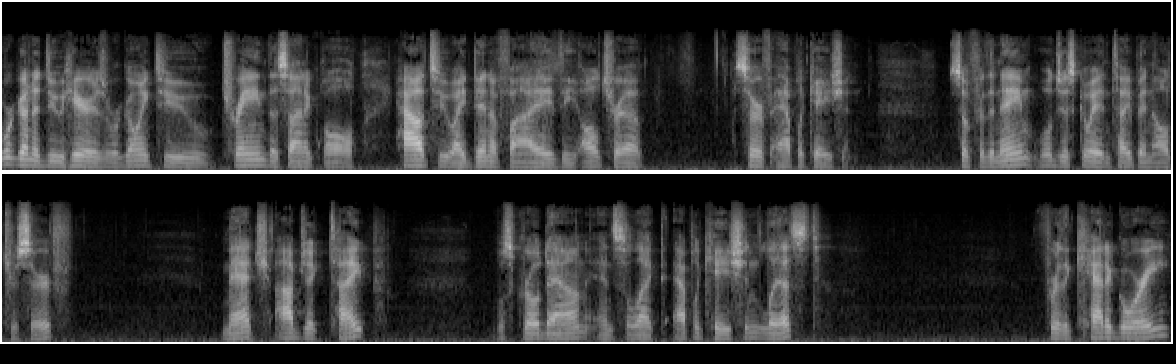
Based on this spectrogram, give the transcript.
we're going to do here is we're going to train the SonicWall how to identify the Ultra Surf application. So for the name, we'll just go ahead and type in UltraSurf. Match object type. We'll scroll down and select application list. For the category,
